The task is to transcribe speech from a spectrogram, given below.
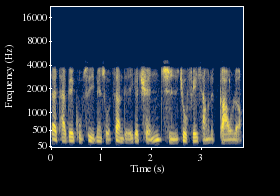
在台北股市里面所占的一个全值就非常的高了。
